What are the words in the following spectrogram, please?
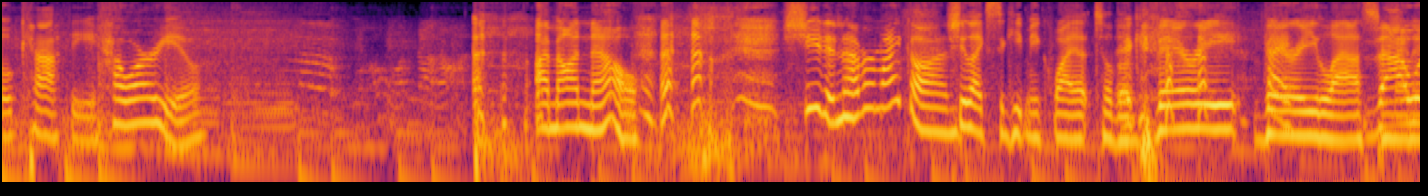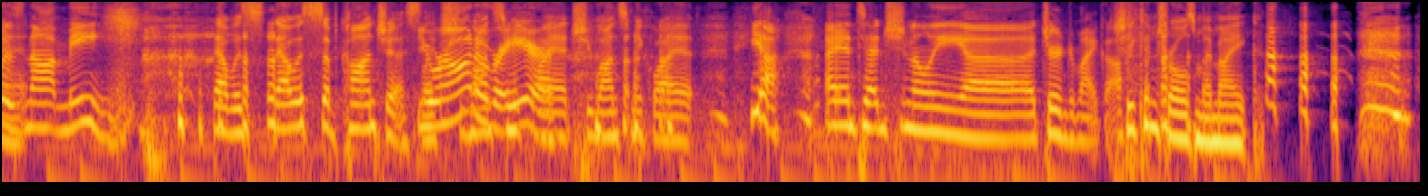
Hello, Kathy. How are you? I'm on now. She didn't have her mic on. She likes to keep me quiet till the very, very last. that was not me. That was that was subconscious. You were she on over here. Quiet. She wants me quiet. yeah, I intentionally uh, turned your mic off. She controls my mic.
